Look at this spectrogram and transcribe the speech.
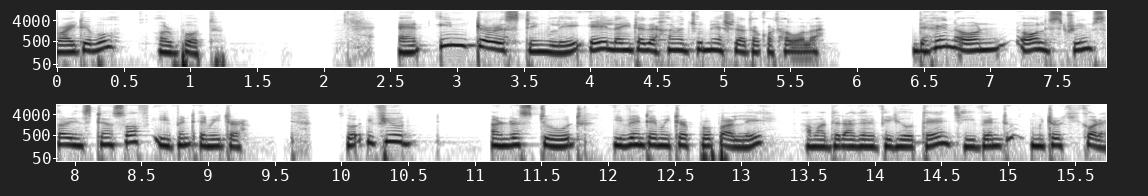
writable or both. And interestingly, এই লাইনটা দেখানোর জন্য আসলে এত কথা বলা। দেখেন on all streams are instance of event emitter so if you understood event emitter properly আমাদের আগের ভিডিওতে যে ইভেন্ট এমিটার কী করে?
